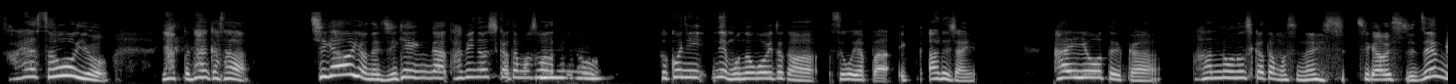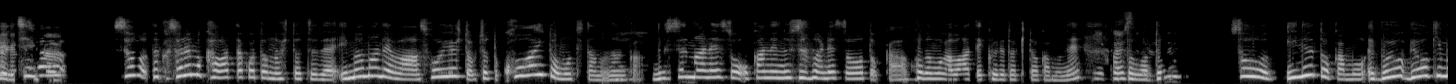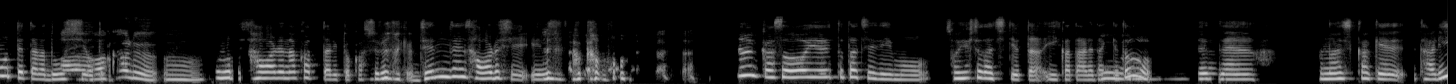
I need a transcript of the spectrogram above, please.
そりゃそうよ。やっぱなんかさ、違うよね、次元が。旅の仕方もそうだけど、うんそこにね、物乞いとか、すごいやっぱいあるじゃん。対応というか、反応の仕方もしないし、違うし、全部が違違う。そう、なんかそれも変わったことの一つで、今まではそういう人ちょっと怖いと思ってたの。なんか、盗まれそう、お金盗まれそうとか、子供がわーって来る時とかもね。あとはどう、そう、犬とかも、え、病、病気持ってたらどうしようとか。うん。思って触れなかったりとかするんだけど、全然触るし、犬とかも。なんかそういう人たちにも、そういう人たちって言ったら言い方あれだけうんど、全然話しかけたり、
